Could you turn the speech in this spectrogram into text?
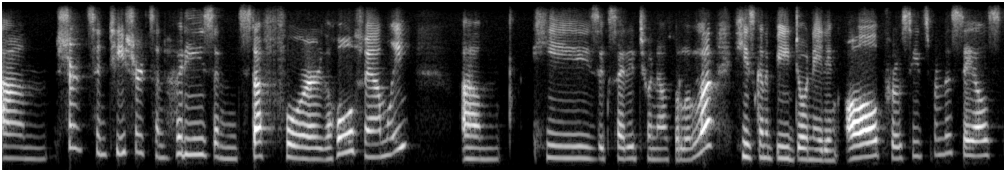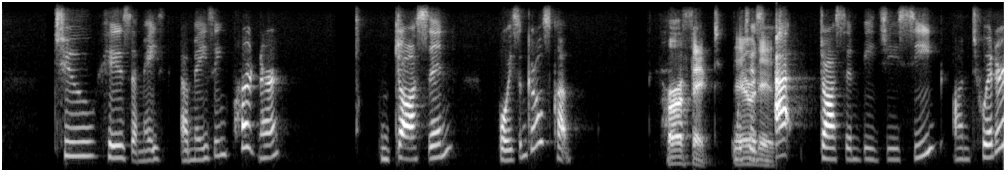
um, shirts and t-shirts and hoodies and stuff for the whole family. Um, he's excited to announce blah, blah, blah. he's going to be donating all proceeds from the sales to his ama- amazing partner, Dawson Boys and Girls Club, Perfect. which There is, it is. at Dawson BGC on Twitter.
